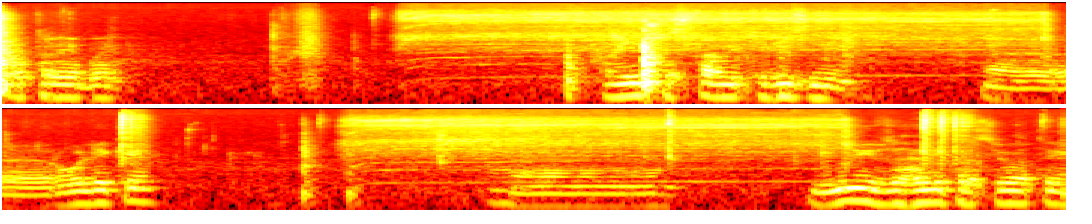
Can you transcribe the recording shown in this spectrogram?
е, потреби. По-інше ставити різні е, ролики. Е, Ну і взагалі працювати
